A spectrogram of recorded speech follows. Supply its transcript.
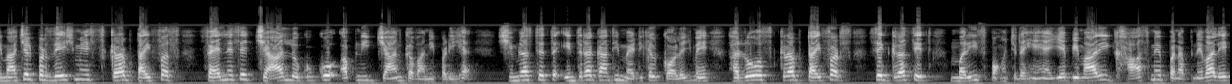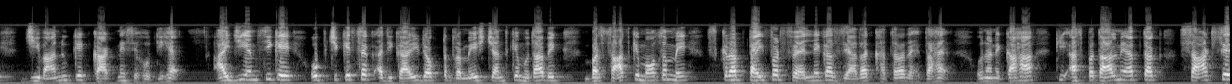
हिमाचल प्रदेश में स्क्रब टाइफस फैलने से चार लोगों को अपनी जान गंवानी पड़ी है। शिमला स्थित इंदिरा गांधी मेडिकल कॉलेज में हर रोज स्क्रब टाइफस से ग्रसित मरीज़ पहुँच रहे हैं। ये बीमारी घास में पनपने वाले जीवाणु के काटने से होती है। आईजीएमसी के उप चिकित्सक अधिकारी डॉक्टर रमेश चंद के मुताबिक, बरसात के मौसम में स्क्रब टाइफस फैलने का ज़्यादा खतरा रहता है। उन्होंने कहा कि अस्पताल में अब तक 60 से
